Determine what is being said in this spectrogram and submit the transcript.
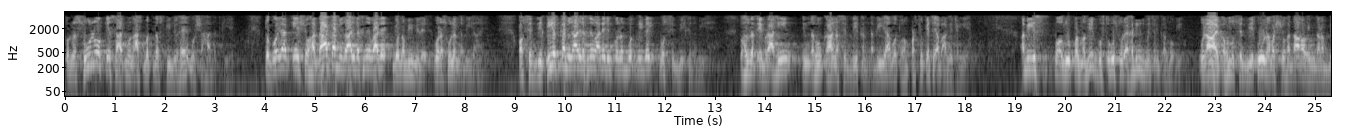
تو رسولوں کے ساتھ مناسبت لفظ کی جو ہے، وہ شہادت کی ہے۔ تو گویا کہ شہداء کا مزاج رکھنے والے جو نبی ملے، وہ رسول النبی یہاں ہیں۔ اور صدیقیت کا مزاج رکھنے والے جن کو نبوت مل گئی، وہ صدیق نبی ہے تو حضرت ابراہیم ان نحو کان صدیق النبیہ وہ تو ہم پڑھ چکے تھے، اب آگے چلیے۔ ابھی اس موضوع پر مزید گفتگو سورہ حدید میں چل کر ہوگی۔ الاحم صدیقون ابشہدا رب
